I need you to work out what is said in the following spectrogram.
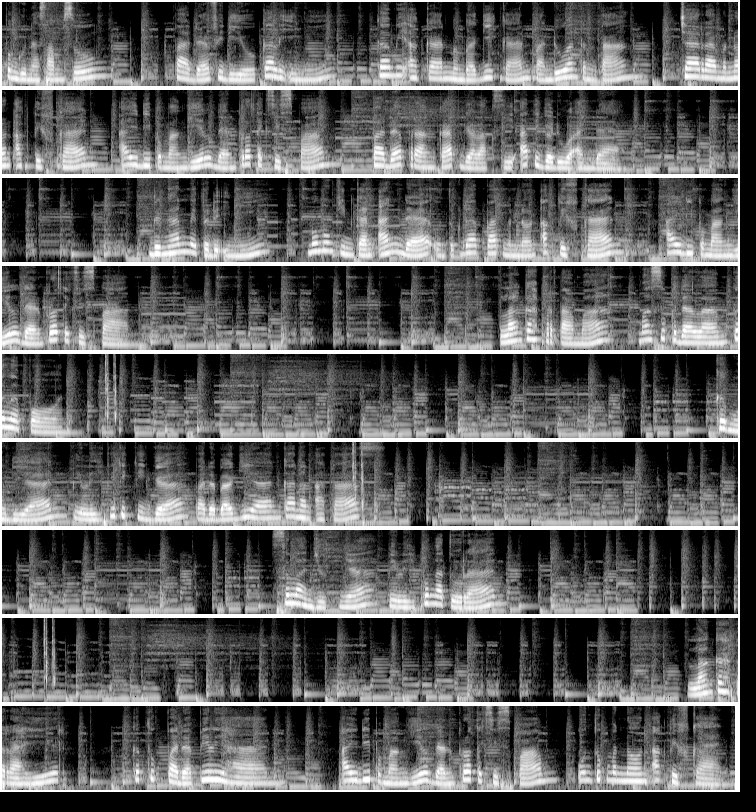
pengguna Samsung. Pada video kali ini, kami akan membagikan panduan tentang cara menonaktifkan ID pemanggil dan proteksi spam pada perangkat Galaxy A32 Anda. Dengan metode ini, memungkinkan Anda untuk dapat menonaktifkan ID pemanggil dan proteksi spam. Langkah pertama, masuk ke dalam telepon. Kemudian pilih titik tiga pada bagian kanan atas. Selanjutnya, pilih pengaturan Langkah terakhir, ketuk pada pilihan ID pemanggil dan proteksi spam untuk menonaktifkan.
